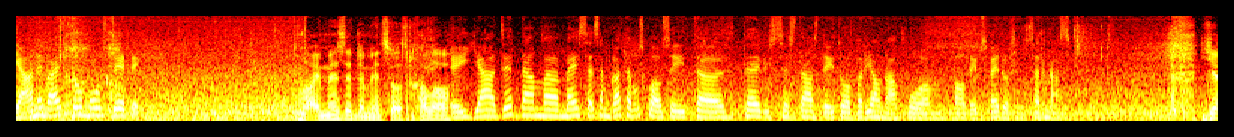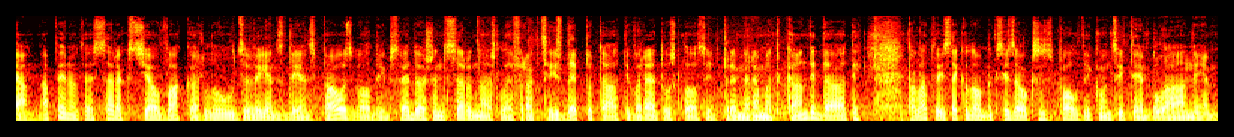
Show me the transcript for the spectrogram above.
Jāni, vai tu mūs dzirdi? Vai mēs dzirdam viens otru? Halo! Jā, dzirdam. Mēs esam gatavi uzklausīt tevis stāstīto par jaunāko valdības veidošanas sarunās. Jā, apvienotais saraksts jau vakar lūdza vienas dienas pauzi valdības veidošanas sarunās, lai frakcijas deputāti varētu uzklausīt premjeramata kandidāti par Latvijas ekonomikas izaugsmas politiku un citiem plāniem.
